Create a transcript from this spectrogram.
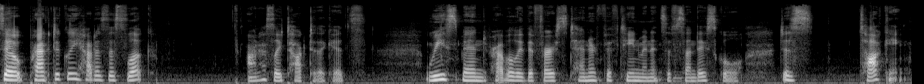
So, practically, how does this look? Honestly, talk to the kids. We spend probably the first 10 or 15 minutes of Sunday school just talking.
